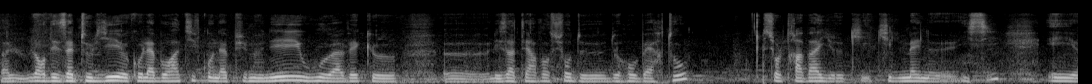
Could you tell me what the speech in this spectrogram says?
bah, lors des ateliers euh, collaboratifs qu'on a pu mener ou euh, avec les interventions de, Roberto sur le travail qu'il mène ici. Et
